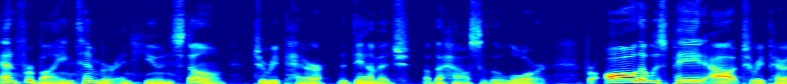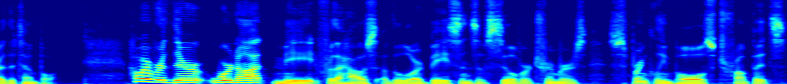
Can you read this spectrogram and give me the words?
and for buying timber and hewn stone to repair the damage of the house of the Lord, for all that was paid out to repair the temple. However, there were not made for the house of the Lord basins of silver, trimmers, sprinkling bowls, trumpets,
